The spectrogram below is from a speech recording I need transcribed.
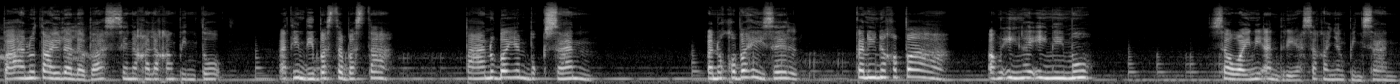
Paano tayo lalabas sa nakalakang pinto? At hindi basta-basta. Paano ba yan buksan? Ano ka ba Hazel? Kanina ka pa. Ang ingay-ingay mo. Saway ni Andrea sa kanyang pinsan.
